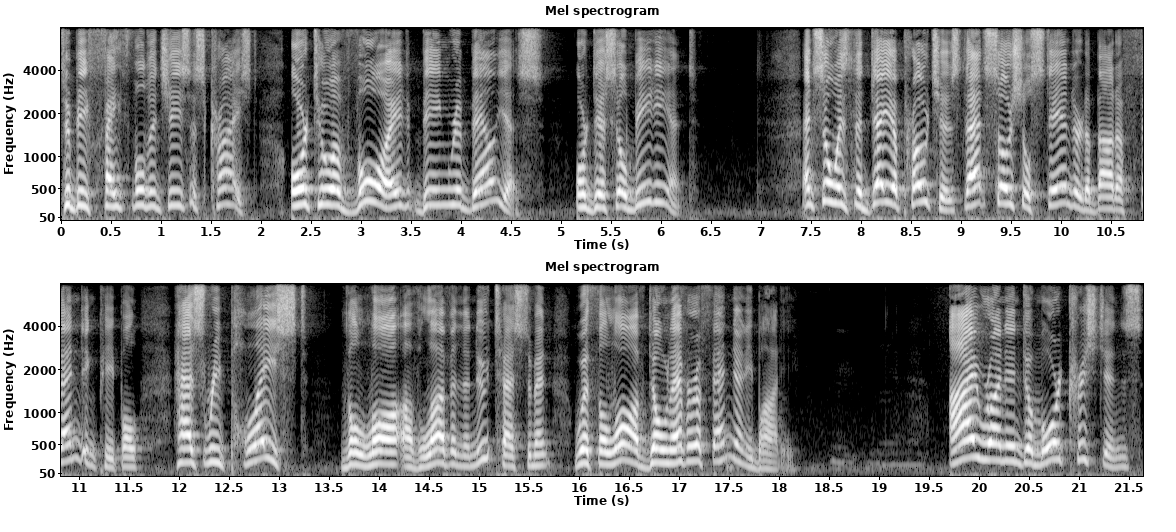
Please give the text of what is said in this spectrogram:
to be faithful to Jesus Christ, or to avoid being rebellious or disobedient. And so, as the day approaches, that social standard about offending people has replaced the law of love in the New Testament with the law of don't ever offend anybody. I run into more Christians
